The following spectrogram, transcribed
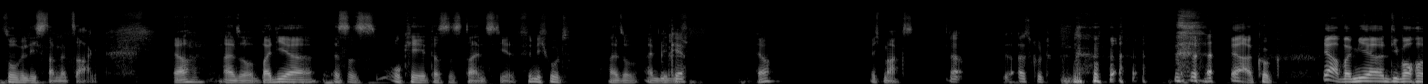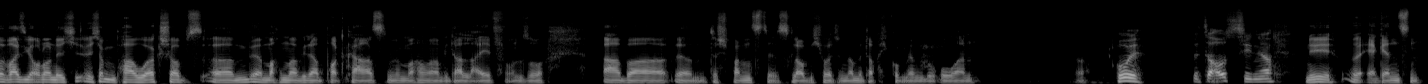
so will ich es damit sagen. Ja, also bei dir ist es okay, das ist dein Stil. Finde ich gut. Also ein Okay. wenig. Ja, ich mag's. Ja, alles gut. Ja, guck. Ja, bei mir die Woche weiß ich auch noch nicht. Ich habe ein paar Workshops. Ähm, wir machen mal wieder Podcasts, wir machen mal wieder live und so. Aber ähm, das Spannendste ist, glaube ich, heute Nachmittag. Ich gucke mir ein Büro an. Hui. Willst du ausziehen, ja? Nee, äh, ergänzen.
